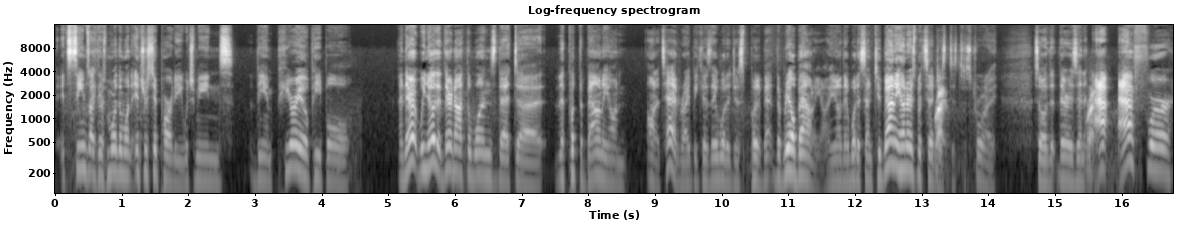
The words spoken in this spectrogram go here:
it seems like there's more than one interested party which means the imperial people and they're we know that they're not the ones that uh that put the bounty on on its head right because they would have just put ba- the real bounty on you know they would have sent two bounty hunters but said Right. just, just destroy so that there is an Right. a- afor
